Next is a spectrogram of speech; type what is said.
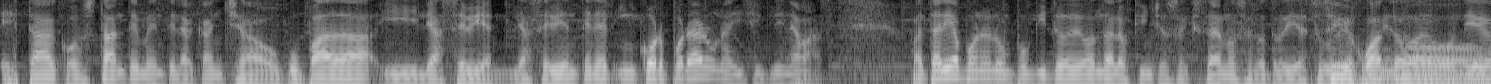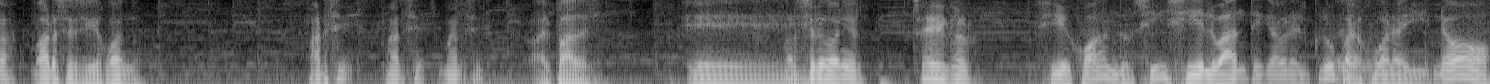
está constantemente la cancha ocupada y le hace bien, le hace bien tener, incorporar una disciplina más. Faltaría poner un poquito de onda a los quinchos externos. El otro día estuve ¿Sigue algo jugando? con Diego. Marce sigue jugando. Marce, Marce, Marce. Al pádel. Eh, Marcelo Daniel. Sí, claro. Sigue jugando, sí, si él va antes que abre el club para jugar ahí. No,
